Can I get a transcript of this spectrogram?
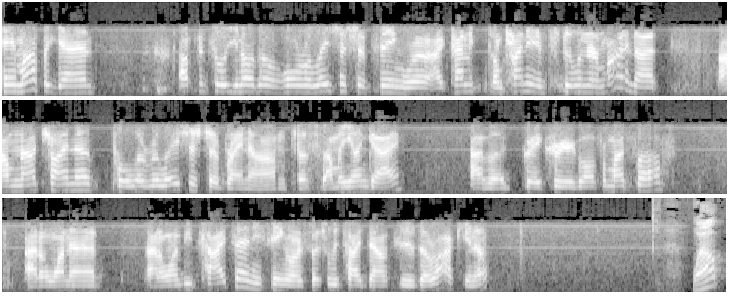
came up again up until, you know, the whole relationship thing where I kind of, I'm trying to instill in her mind that I'm not trying to pull a relationship right now. I'm just, I'm a young guy. I have a great career going for myself. I don't want to I don't want to be tied to anything or especially tied down to the rock, you know? Well,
